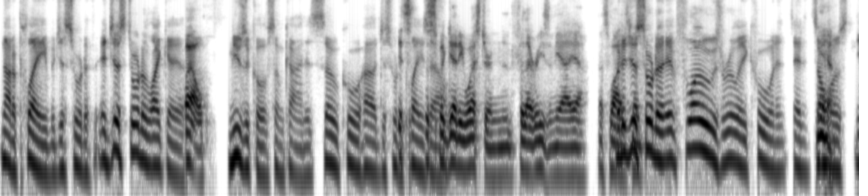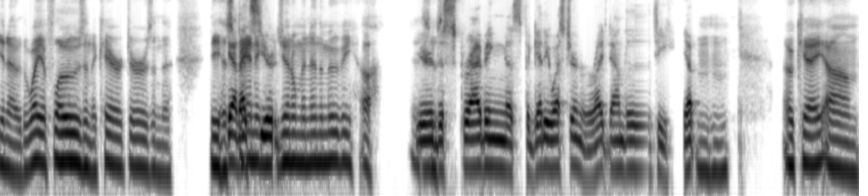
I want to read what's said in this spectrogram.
not a play, but just sort of it just sort of like a Well, musical of some kind. It's so cool how it just sort of it's plays out. spaghetti western for that reason. Yeah, yeah. That's why. but it just meant- sort of it flows really cool, and it, it's Yeah. almost you know the way it flows and the characters and the the Yeah, Hispanic your- gentleman in the movie. Oh, you're describing a spaghetti western right down to the T. Yep. hmm Okay. Um,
